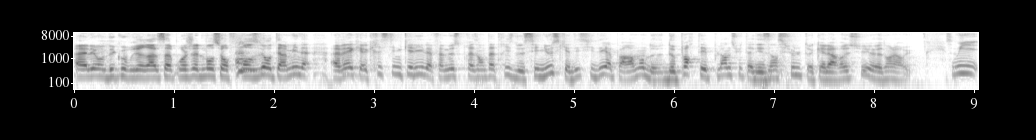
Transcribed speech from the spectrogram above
Allez, on découvrira ça prochainement sur France 2. On termine avec Christine Kelly, la fameuse présentatrice de CNews, qui a décidé apparemment de, de porter plainte suite à des insultes qu'elle a reçues euh, dans la rue. Oui,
